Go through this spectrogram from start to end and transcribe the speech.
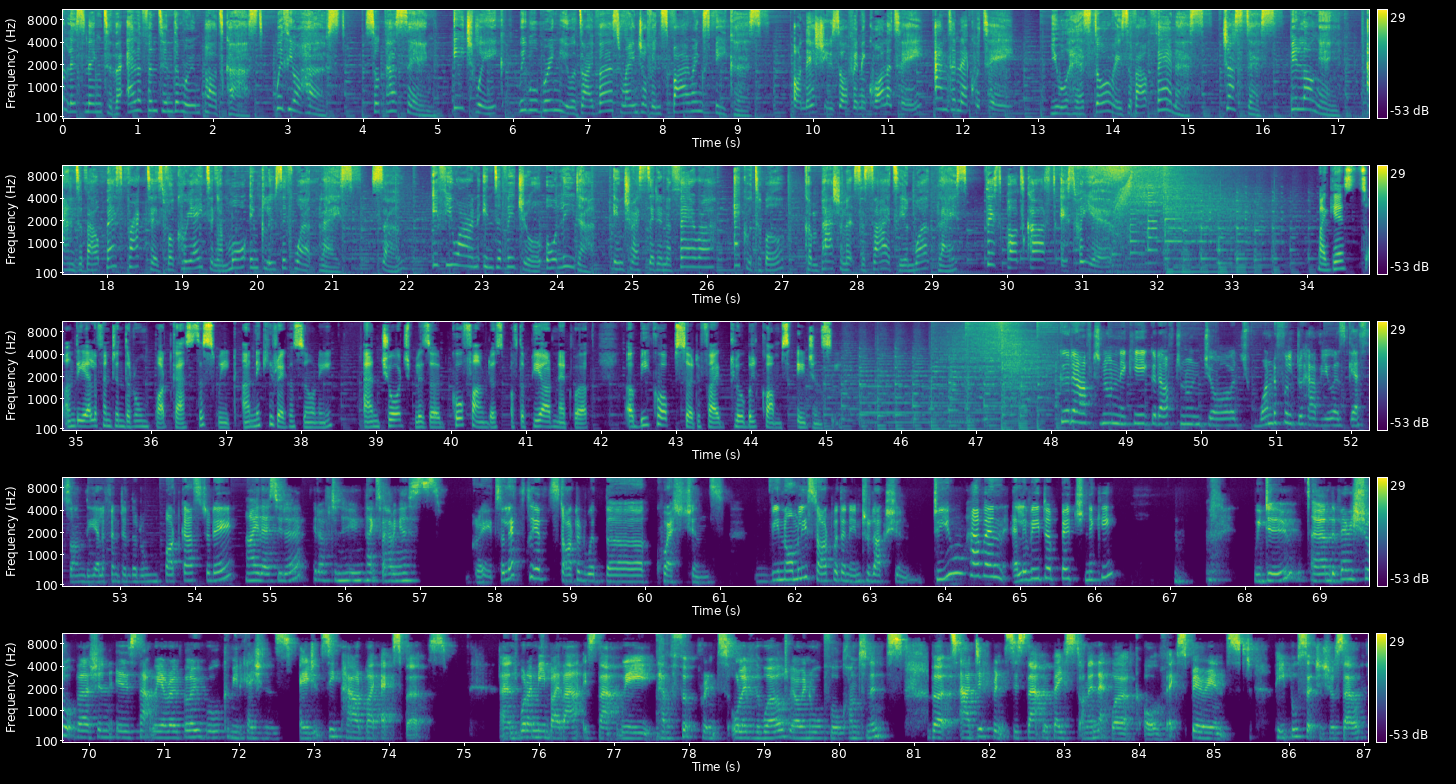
are listening to the Elephant in the Room podcast with your host, Sudha Singh. Each week, we will bring you a diverse range of inspiring speakers on issues of inequality and inequity. You will hear stories about fairness, justice, belonging, and about best practice for creating a more inclusive workplace. So, if you are an individual or leader interested in a fairer, equitable, compassionate society and workplace, this podcast is for you. My guests on the Elephant in the Room podcast this week are Nicky Regazzoni and George Blizzard, co founders of the PR Network, a B Corp certified global comms agency. Good afternoon, Nicky. Good afternoon, George. Wonderful to have you as guests on the Elephant in the Room podcast today. Hi there, Sudha. Good afternoon. Thanks for having us. Great. So let's get started with the questions. We normally start with an introduction. Do you have an elevator pitch, Nicky? We do. Um, the very short version is that we are a global communications agency powered by experts. And what I mean by that is that we have a footprint all over the world. We are in all four continents, but our difference is that we're based on a network of experienced people, such as yourself,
